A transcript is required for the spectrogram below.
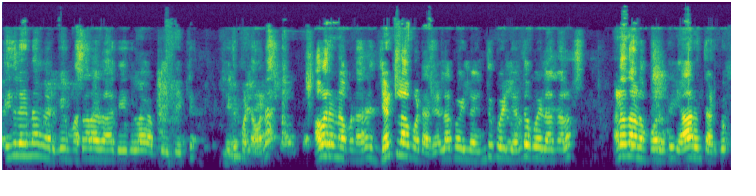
இதுல என்னங்க இருக்கு? மசாலா சாதி இதெல்லாம் அப்படி இப்படின்ட்டு இது பண்ணவொடனே அவர் என்ன பண்ணாரு? ஜென்ட்லா போட்டார். எல்லா கோயில்ல இந்து கோயில் எந்த கோயிலா இருந்தாலும் அன்னதானம் போறது யாரும் தடுக்கும்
